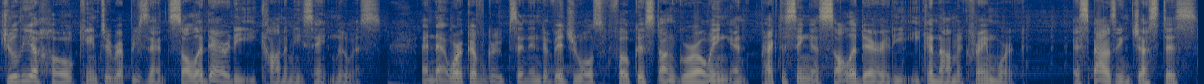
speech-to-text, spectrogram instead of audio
Julia Ho came to represent Solidarity Economy St. Louis, a network of groups and individuals focused on growing and practicing a solidarity economic framework, espousing justice,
